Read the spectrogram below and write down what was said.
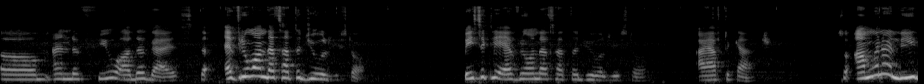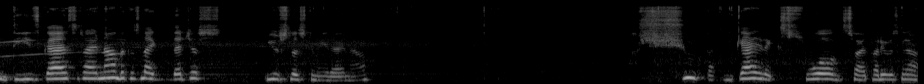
um, and a few other guys. The, everyone that's at the jewelry store. Basically everyone that's at the jewelry store. I have to catch. So I'm gonna leave these guys right now because like they're just useless to me right now. Oh, shoot, that guy like swerved, so I thought he was gonna.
